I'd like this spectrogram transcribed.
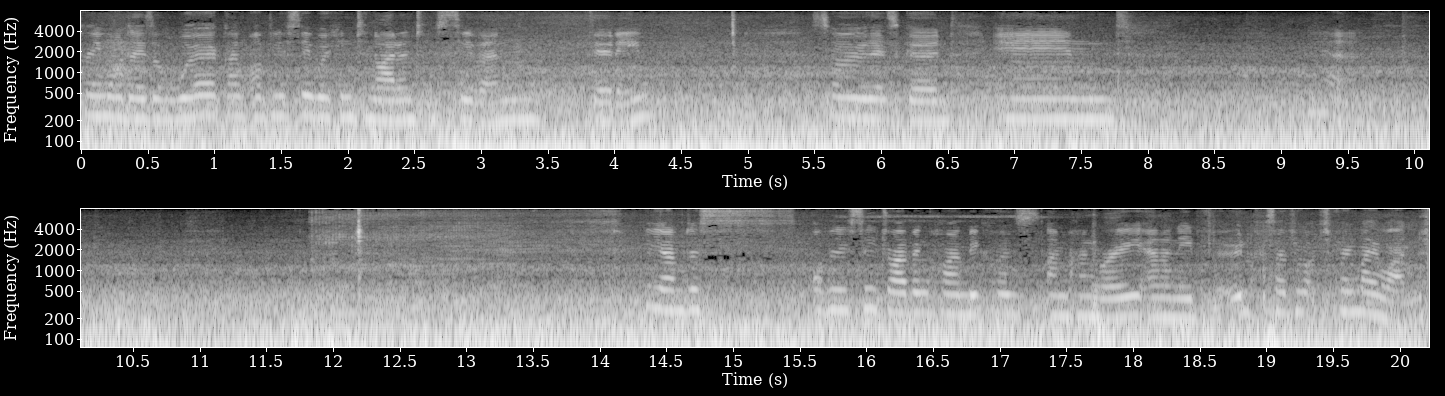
three more days of work. I'm obviously working tonight until 7.30. So that's good. And yeah. Yeah, I'm just obviously driving home because I'm hungry and I need food because I forgot to bring my lunch.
